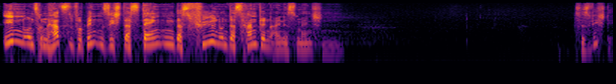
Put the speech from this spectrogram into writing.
In unserem Herzen verbinden sich das Denken, das Fühlen und das Handeln eines Menschen. Das ist wichtig.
